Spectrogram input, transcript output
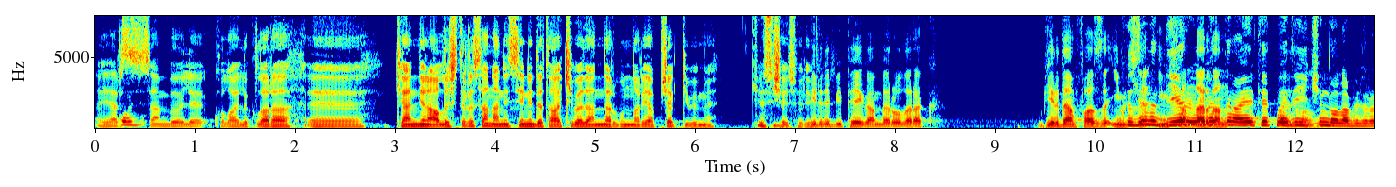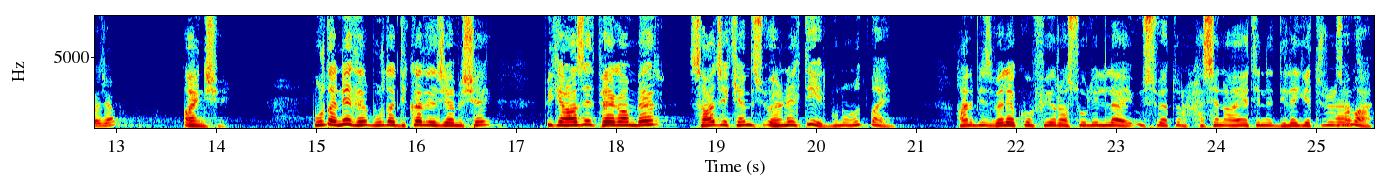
Eğer o... sen böyle kolaylıklara e, kendini alıştırırsan hani seni de takip edenler bunları yapacak gibi mi? Kesin. Bir, bir de bir peygamber olarak birden fazla imkan, Kızını imkanlardan... diğer ümmetten ayırt etmediği için de olabilir hocam. Aynı şey. Burada nedir? Burada dikkat edeceğimiz şey bir kere Hazreti Peygamber sadece kendisi örnek değil. Bunu unutmayın. Hani biz velekum fi rasulillahi üsvetun hasen ayetini dile getiriyoruz evet. ama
